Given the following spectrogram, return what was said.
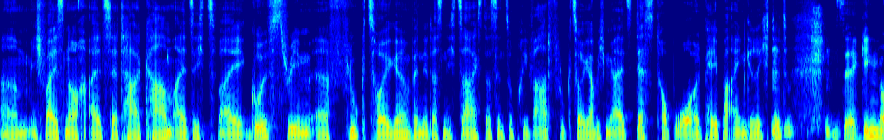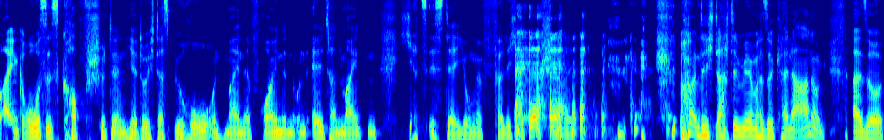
Ähm, ich weiß noch, als der Tag kam, als ich zwei Gulfstream-Flugzeuge, äh, wenn dir das nicht sagst, das sind so Privatflugzeuge, habe ich mir als Desktop-Wallpaper eingerichtet. Mhm. Es äh, ging nur ein großes Kopfschütteln hier durch das Büro und meine Freundinnen und Eltern meinten, jetzt ist der Junge völlig abgeschnallt. und ich dachte mir immer so, keine Ahnung. Also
